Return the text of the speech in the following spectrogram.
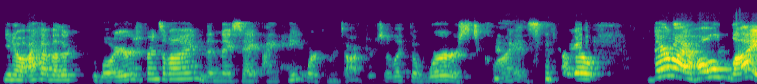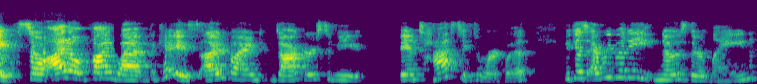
you know, I have other lawyers, friends of mine, then they say, I hate working with doctors. They're like the worst clients. I go, they're my whole life. So I don't find that the case. I find doctors to be fantastic to work with because everybody knows their lane.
